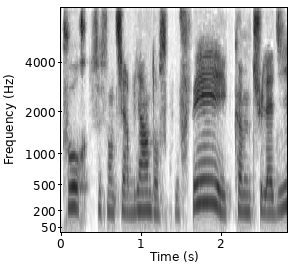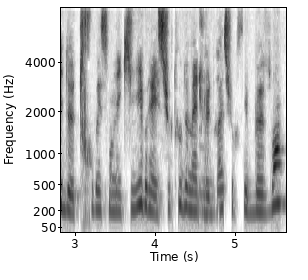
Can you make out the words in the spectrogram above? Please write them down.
pour se sentir bien dans ce qu'on fait et comme tu l'as dit, de trouver son équilibre et surtout de mettre le doigt sur ses besoins.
